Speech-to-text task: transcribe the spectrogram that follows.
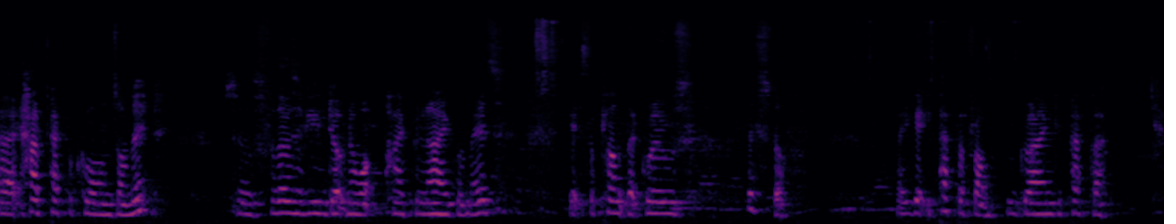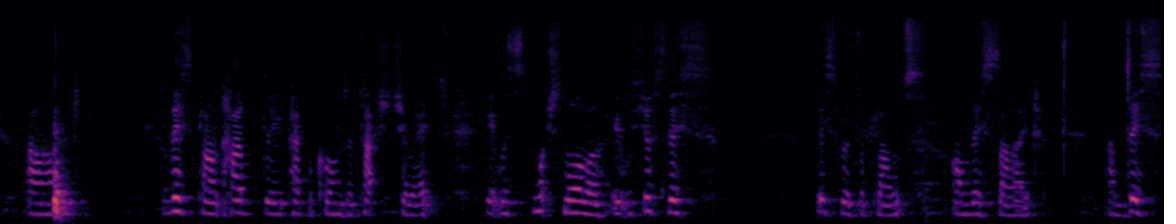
uh, it had peppercorns on it so for those of you who don't know what Piper nigrum is, it's the plant that grows this stuff, where you get your pepper from, you grind your pepper. And this plant had the peppercorns attached to it. It was much smaller, it was just this, this was the plants on this side. And this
